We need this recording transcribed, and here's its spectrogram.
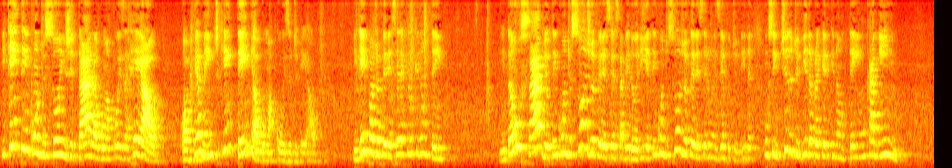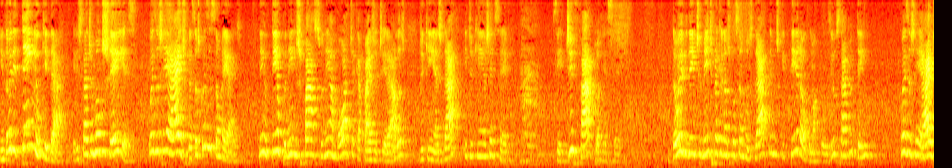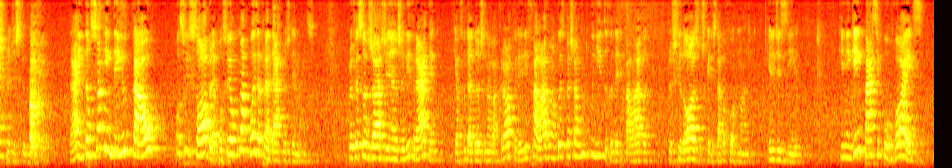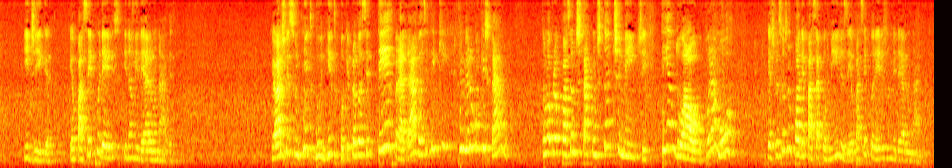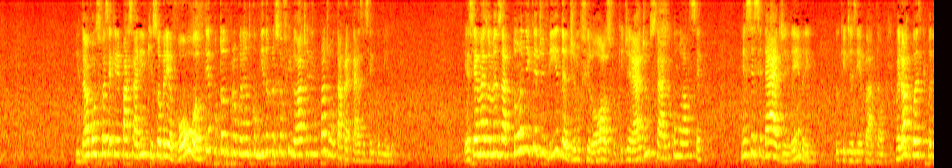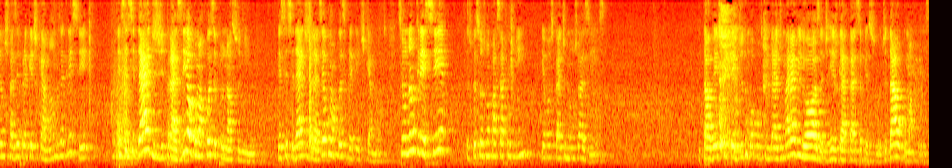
E quem tem condições de dar alguma coisa real? Obviamente, quem tem alguma coisa de real. Ninguém pode oferecer aquilo que não tem. Então, o sábio tem condições de oferecer sabedoria, tem condições de oferecer um exemplo de vida, um sentido de vida para aquele que não tem, um caminho. Então, ele tem o que dar, ele está de mãos cheias, coisas reais, porque essas coisas são reais. Nem o tempo, nem o espaço, nem a morte é capaz de tirá-las de quem as dá e de quem as recebe. Se de fato a recebe. Então, evidentemente, para que nós possamos dar, temos que ter alguma coisa. E o sábio tem coisas reais para distribuir. Tá? Então, só quem tem o tal possui sobra, possui alguma coisa para dar para os demais. O professor Jorge Angeli Braga, que é o fundador de Nova Acrópole, ele falava uma coisa que eu achava muito bonita quando ele falava para os filósofos que ele estava formando. Ele dizia: que ninguém passe por vós e diga: Eu passei por eles e não me deram nada. Eu acho isso muito bonito, porque para você ter para dar, você tem que primeiro conquistá-lo. Então, uma preocupação de estar constantemente tendo algo por amor. Porque as pessoas não podem passar por mim e dizer: Eu passei por eles não me deram nada. Então é como se fosse aquele passarinho que sobrevoa o tempo todo procurando comida para o seu filhote, ele não pode voltar para casa sem comida. Essa é mais ou menos a tônica de vida de um filósofo, que dirá de um sábio como Lao Tse. Necessidade, lembre do que dizia Platão. A melhor coisa que podemos fazer para aqueles que amamos é crescer. Necessidade de trazer alguma coisa para o nosso ninho. Necessidade de trazer alguma coisa para aqueles que amamos. Se eu não crescer, as pessoas vão passar por mim e eu vou estar de mãos vazias. E talvez tenha perdido uma oportunidade maravilhosa de resgatar essa pessoa, de dar alguma coisa.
